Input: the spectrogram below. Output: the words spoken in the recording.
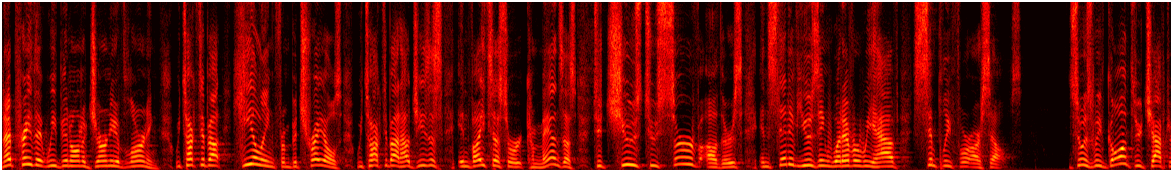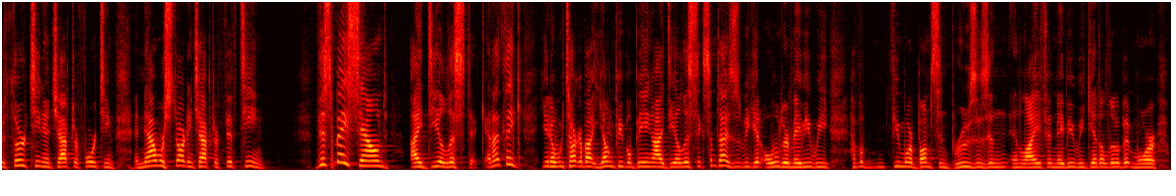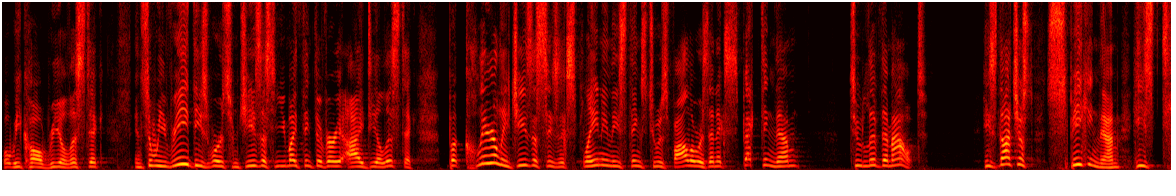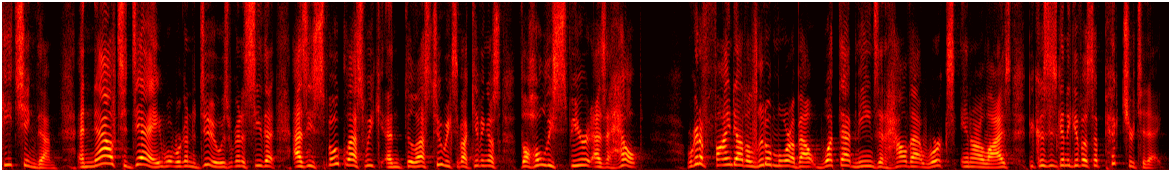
And I pray that we've been on a journey of learning. We talked about healing from betrayals. We talked about how Jesus invites us or commands us to choose to serve others instead of using whatever we have simply for ourselves. So, as we've gone through chapter 13 and chapter 14, and now we're starting chapter 15, this may sound idealistic. And I think, you know, we talk about young people being idealistic. Sometimes as we get older, maybe we have a few more bumps and bruises in, in life, and maybe we get a little bit more what we call realistic. And so we read these words from Jesus, and you might think they're very idealistic. But clearly, Jesus is explaining these things to his followers and expecting them to live them out. He's not just speaking them, he's teaching them. And now, today, what we're going to do is we're going to see that as he spoke last week and the last two weeks about giving us the Holy Spirit as a help, we're going to find out a little more about what that means and how that works in our lives because he's going to give us a picture today.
